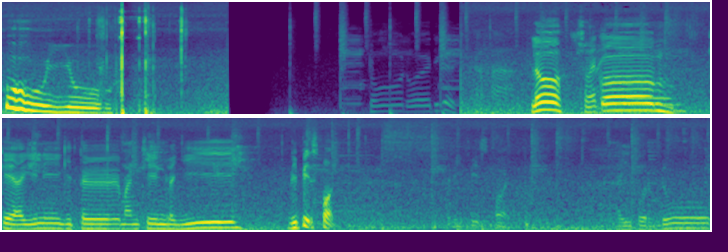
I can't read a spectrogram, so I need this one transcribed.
Huyu. Hello, Assalamualaikum. Okay, hari ni kita mancing lagi. Repeat spot. Repeat spot Air pun redup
